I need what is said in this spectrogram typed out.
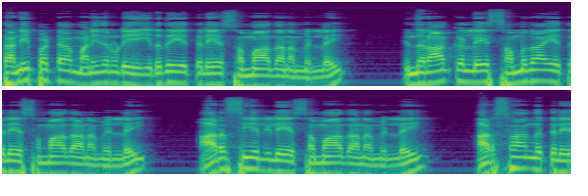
தனிப்பட்ட மனிதனுடைய இருதயத்திலே சமாதானம் இல்லை. இந்த நாட்களிலே சமுதாயத்திலே சமாதானம் இல்லை. அரசியலிலே சமாதானம் இல்லை அரசாங்கத்திலே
